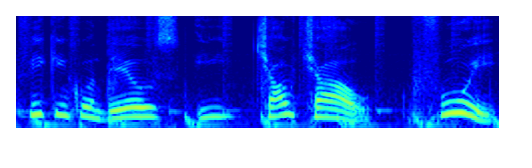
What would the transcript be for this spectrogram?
fiquem com Deus e tchau tchau. Fui!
